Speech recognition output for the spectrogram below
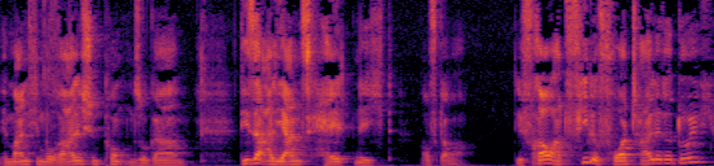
in manchen moralischen Punkten sogar. Diese Allianz hält nicht auf Dauer. Die Frau hat viele Vorteile dadurch.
